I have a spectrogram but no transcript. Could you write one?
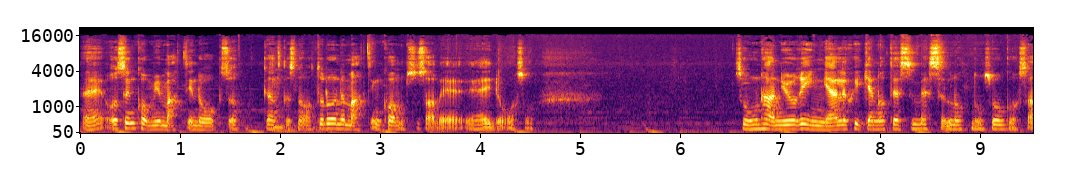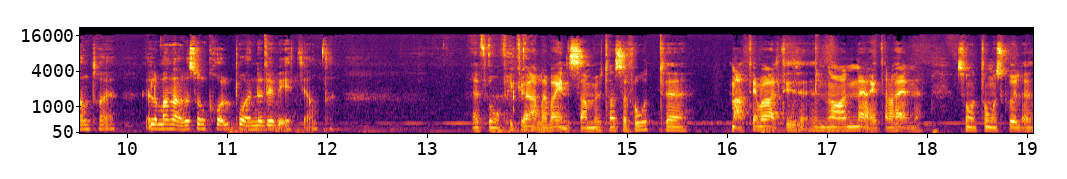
Nej, och sen kom ju Martin då också ganska snart och då när Martin kom så sa vi hej då. Så. så hon hann ju ringa eller skicka något sms eller något när hon såg oss antar jag. Eller om man hade sån koll på henne, det vet jag inte. Nej, För hon fick ju aldrig vara ensam utan så fort eh, Martin var alltid några i närheten av henne så att hon skulle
